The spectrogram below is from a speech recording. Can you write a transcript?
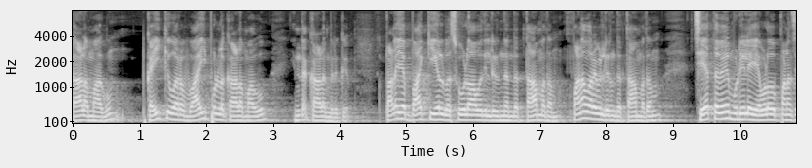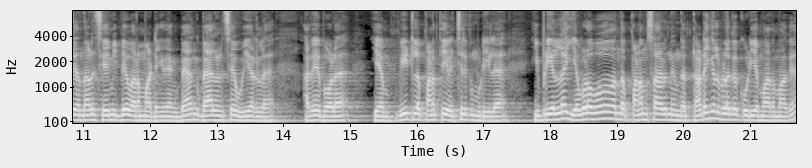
காலமாகவும் கைக்கு வர வாய்ப்புள்ள காலமாகவும் இந்த காலம் இருக்குது பழைய பாக்கிகள் வசூலாவதில் இருந்த அந்த தாமதம் பண வரவில் இருந்த தாமதம் சேர்த்தவே முடியல எவ்வளோ பணம் சேர்ந்தாலும் சேமிப்பே வர மாட்டேங்குது எங்கள் பேங்க் பேலன்ஸே உயரலை. அதே போல் என் வீட்டில் பணத்தையே வச்சுருக்க முடியல இப்படியெல்லாம் எவ்வளவோ அந்த பணம் சார்ந்து இந்த தடைகள் விலகக்கூடிய மாதமாக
